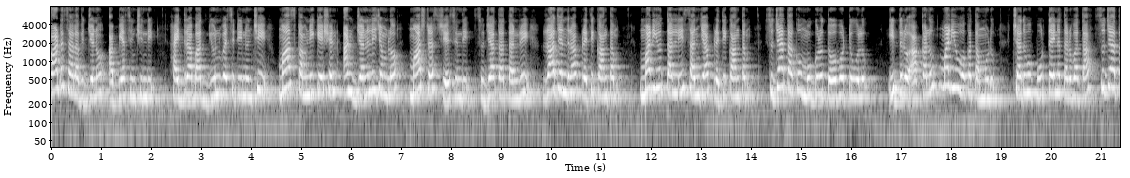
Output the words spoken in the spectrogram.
పాఠశాల విద్యను అభ్యసించింది. హైదరాబాద్ యూనివర్సిటీ నుంచి మాస్ కమ్యూనికేషన్ అండ్ జర్నలిజంలో మాస్టర్స్ చేసింది సుజాత తండ్రి రాజేంద్ర ప్రతికాంతం మరియు తల్లి సంధ్య ప్రతికాంతం. సుజాతకు ముగ్గురు తోబొట్టువులు ఇద్దరు అక్కలు మరియు ఒక తమ్ముడు. చదువు పూర్తయిన తరువాత సుజాత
